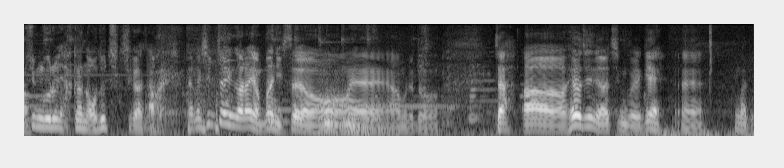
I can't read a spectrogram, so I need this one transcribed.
이 친구는 약간 어두칙칙하죠. 약간 심적인 거랑 연관이 있어요. 예, 아무래도. 자, 아, 헤어진 여자친구에게 예, 한마디.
